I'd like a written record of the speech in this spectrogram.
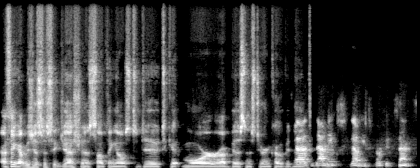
I think that was just a suggestion of something else to do to get more uh, business during COVID That, that makes, that makes perfect sense.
